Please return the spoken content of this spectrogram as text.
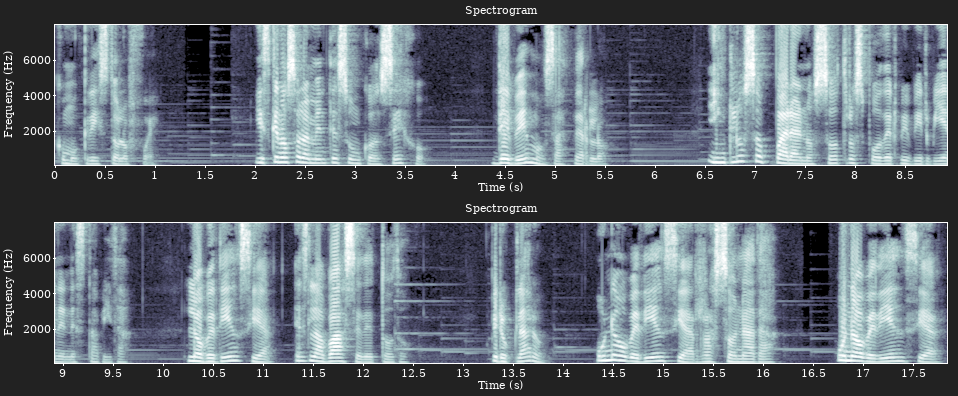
como Cristo lo fue. Y es que no solamente es un consejo, debemos hacerlo incluso para nosotros poder vivir bien en esta vida. La obediencia es la base de todo. Pero claro, una obediencia razonada, una obediencia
